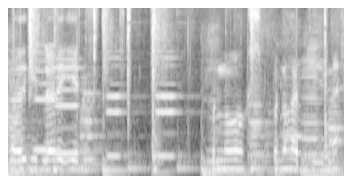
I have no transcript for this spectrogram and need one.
Lariin, lariin. Penuh, penuh hati nah.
